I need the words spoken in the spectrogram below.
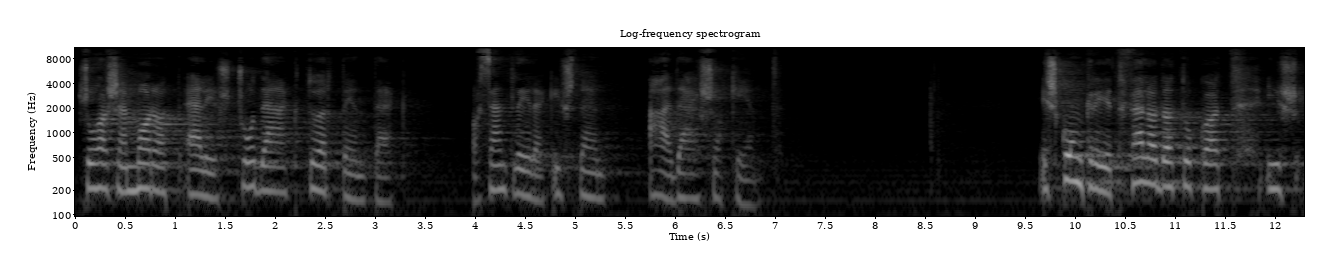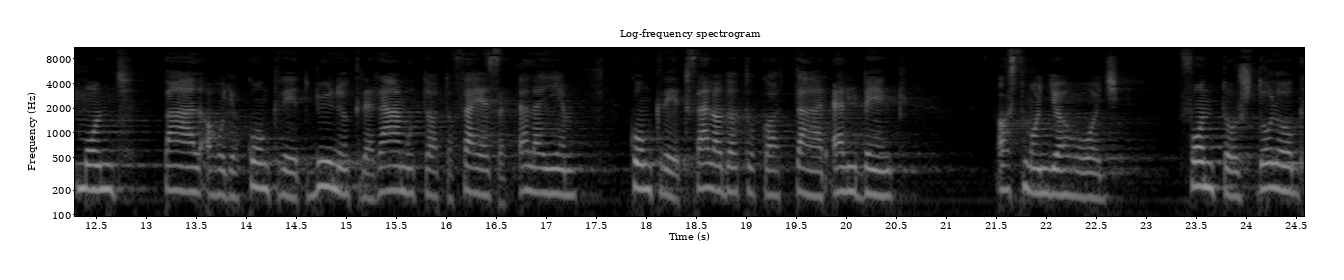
Sohasem maradt el, és csodák történtek a Szentlélek Isten áldásaként. És konkrét feladatokat is mond Pál, ahogy a konkrét bűnökre rámutat a fejezet elején, konkrét feladatokat tár elibénk, azt mondja, hogy fontos dolog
